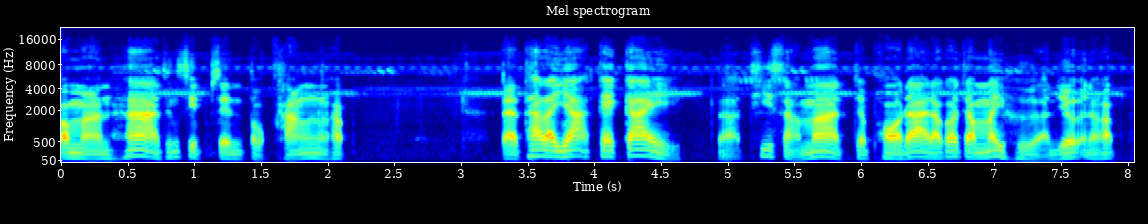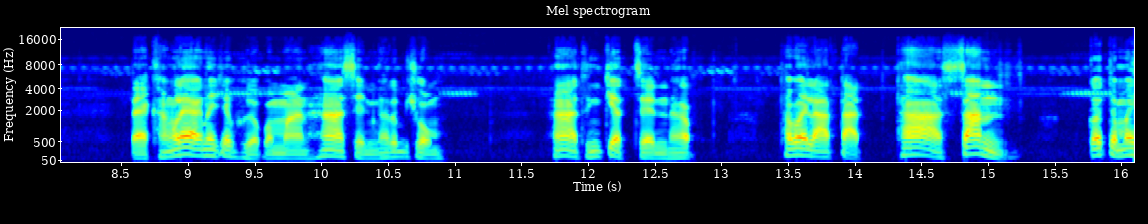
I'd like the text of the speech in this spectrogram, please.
ประมาณ 5-10เซนต่อครั้งนะครับ แต่ถ้าระยะใกล้ๆที่สามารถจะพอได้เราก็จะไม่เผื่อเยอะนะครับ แต่ครั้งแรกนี่จะเผื่อประมาณ5เซนครับท่านผู้ชม5-7เซนนะครับ ถ้าเวลาตัดถ้าสั้นก็จะไม่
